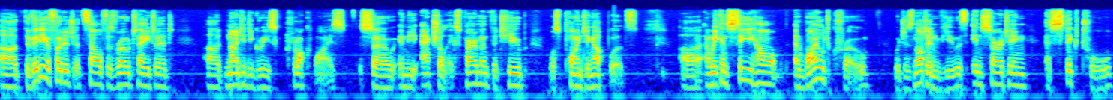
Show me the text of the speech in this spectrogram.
Uh, the video footage itself is rotated uh, 90 degrees clockwise. So in the actual experiment, the tube was pointing upwards. Uh, and we can see how a wild crow, which is not in view, is inserting a stick tool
